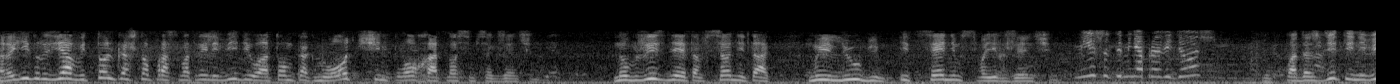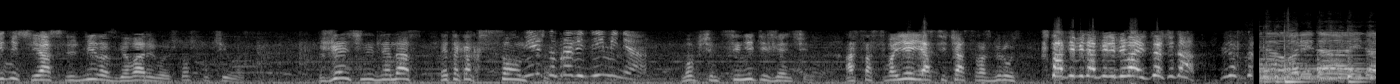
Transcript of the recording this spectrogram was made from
Дорогие друзья, вы только что просмотрели видео о том, как мы очень плохо относимся к женщинам. Но в жизни это все не так. Мы любим и ценим своих женщин. Миша, ты меня проведешь? Ну, подожди, ты не видишь, я с людьми разговариваю. Что случилось? Женщины для нас это как солнце. Миша ну проведи меня. В общем, цените женщин. А со своей я сейчас разберусь. Что ты меня перебиваешь? Иди сюда! Иди сюда!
